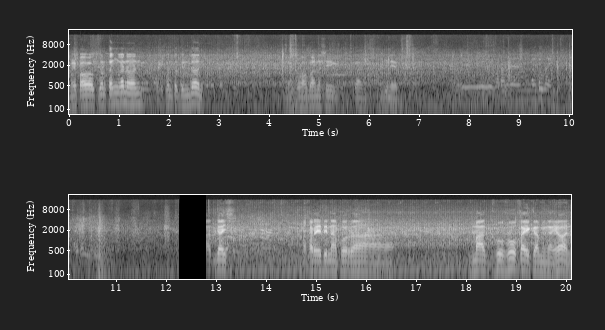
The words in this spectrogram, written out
May pagpuntang ganon, pupunta din doon. Ayan, bumaba na si kan, engineer. At guys, naka-ready na for uh, maghuhukay kami ngayon.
